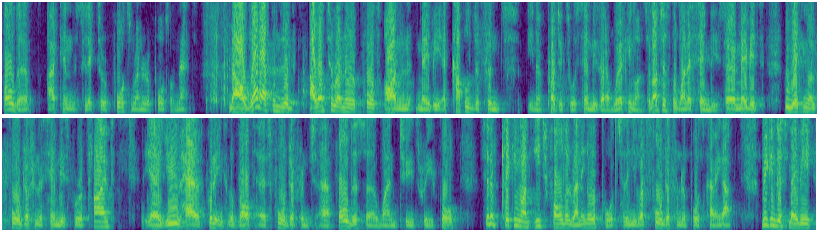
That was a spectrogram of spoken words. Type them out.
folder, I can select a report and run a report on that. Now, what happens if I want to run a report on maybe a couple of different, you know, projects or assemblies that I'm working on? So not just the one assembly. So maybe it's we're working on four different assemblies for a client. Yeah, you have put it into the vault as four different uh, folders. So one, two, three, four. Instead of clicking on each folder, running a report, so then you've got four different reports coming up. We can just maybe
